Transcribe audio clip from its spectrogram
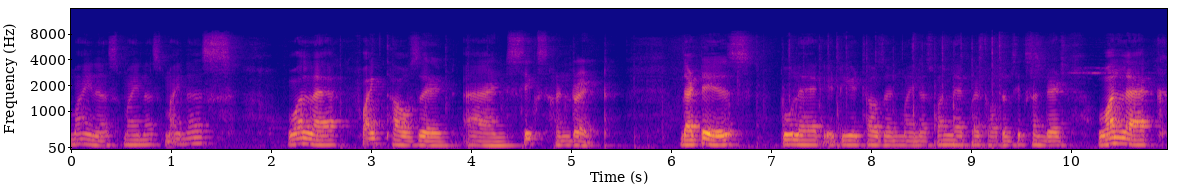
minus minus minus one lakh five thousand and six hundred that is two lakh eighty eight thousand minus one lakh five thousand six hundred one lakh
